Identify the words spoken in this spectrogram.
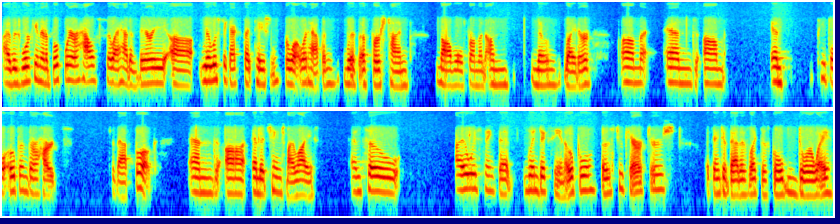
I was working in a book warehouse, so I had a very uh, realistic expectation for what would happen with a first time novel from an unknown writer, um, and um, and people opened their hearts to that book, and uh, and it changed my life. And so, I always think that Winn Dixie and Opal, those two characters, I think of that as like this golden doorway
